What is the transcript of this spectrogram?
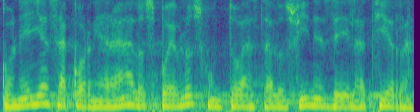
Con ellas acorneará a los pueblos junto hasta los fines de la tierra.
